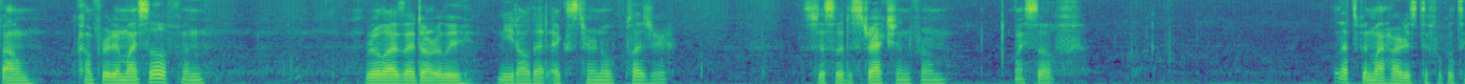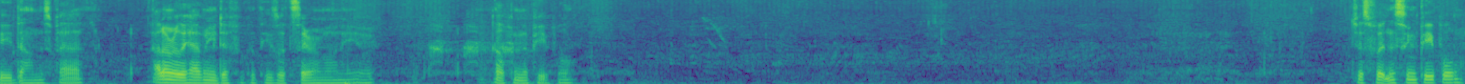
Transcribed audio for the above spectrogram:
found comfort in myself and realized I don't really need all that external pleasure. It's just a distraction from myself. That's been my hardest difficulty down this path. I don't really have any difficulties with ceremony or helping the people. Just witnessing people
